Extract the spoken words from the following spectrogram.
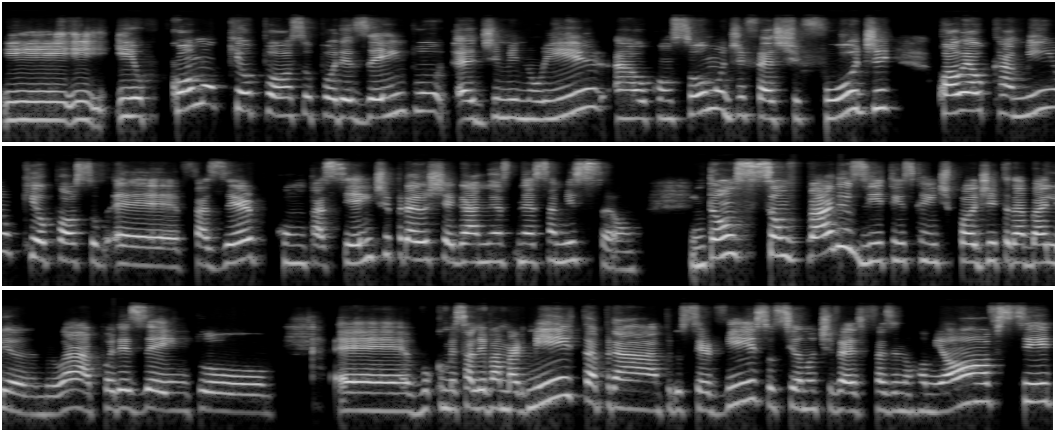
E, e, e como que eu posso, por exemplo, é, diminuir ah, o consumo de fast food? Qual é o caminho que eu posso é, fazer com o paciente para eu chegar nessa missão? Então, são vários itens que a gente pode ir trabalhando. Ah, por exemplo, é, vou começar a levar marmita para o serviço, se eu não tiver fazendo home office,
